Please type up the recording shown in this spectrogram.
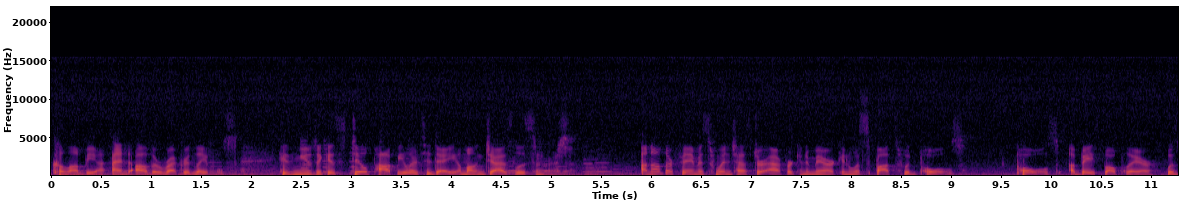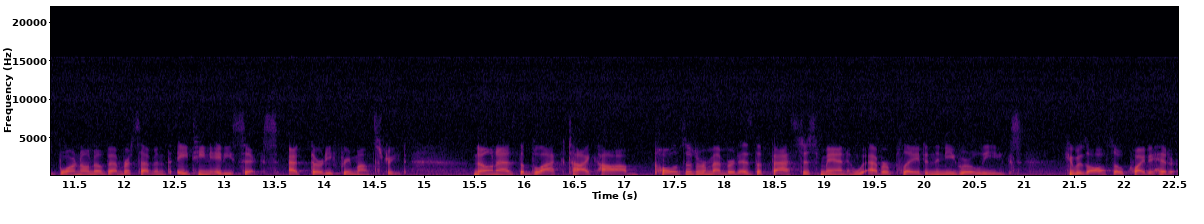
Columbia, and other record labels. His music is still popular today among jazz listeners. Another famous Winchester African American was Spotswood Poles. Poles, a baseball player, was born on November 7, 1886, at 30 Fremont Street. Known as the Black Ty Cobb, Poles is remembered as the fastest man who ever played in the Negro Leagues. He was also quite a hitter.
